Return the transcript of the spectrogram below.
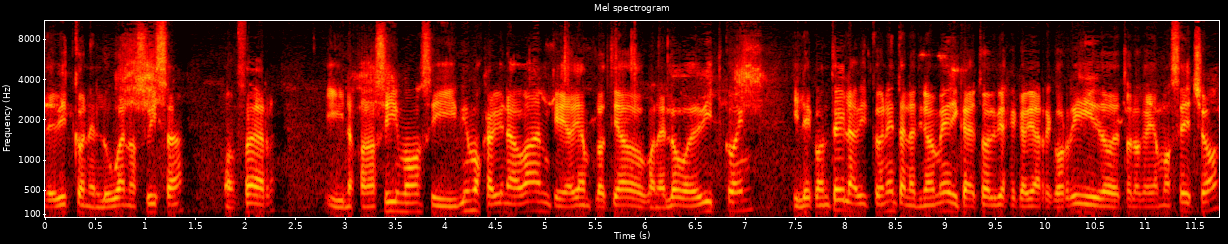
de Bitcoin en Lugano, Suiza, con Fer, y nos conocimos y vimos que había una van que habían ploteado con el logo de Bitcoin y le conté la Bitcoineta en Latinoamérica, de todo el viaje que había recorrido, de todo lo que habíamos hecho.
